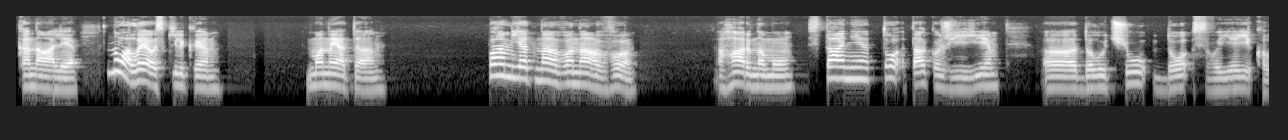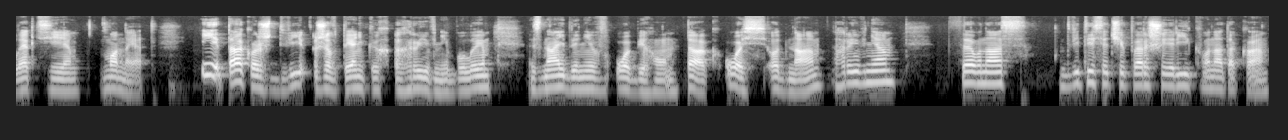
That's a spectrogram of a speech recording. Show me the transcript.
каналі. Ну, але оскільки монета пам'ятна, вона в гарному стані, то також її е, долучу до своєї колекції монет. І також дві жовтеньких гривні були знайдені в обігу. Так, ось одна гривня. Це у нас 2001 рік. Вона така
